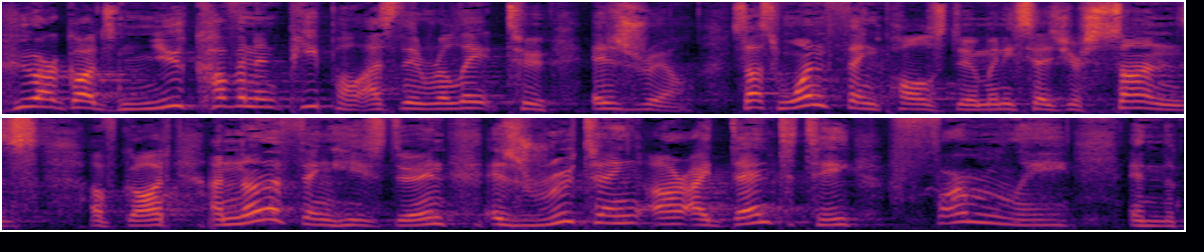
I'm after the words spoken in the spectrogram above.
who are God's new covenant people as they relate to Israel. So that's one thing Paul's doing when he says, You're sons of God. Another thing he's doing is rooting our identity firmly in the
